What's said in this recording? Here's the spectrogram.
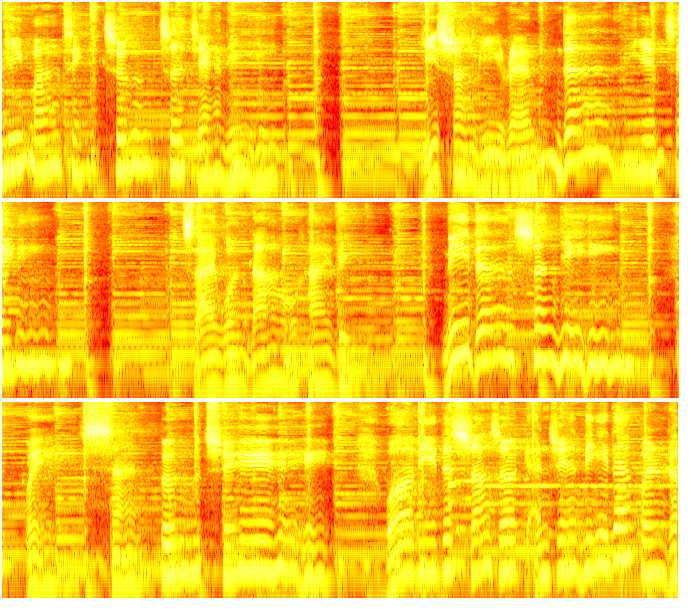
难以忘记初次见你，一双迷人的眼睛，在我脑海里，你的身影挥散不去。握你的双手，感觉你的温柔，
